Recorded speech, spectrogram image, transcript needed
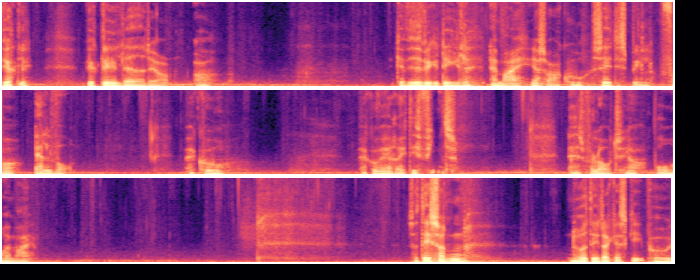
Virkelig, virkelig lavede det om og kan vide, hvilke dele af mig, jeg så kunne sætte i spil for alvor. Hvad kunne, hvad kunne være rigtig fint at få lov til at bruge af mig. Så det er sådan noget af det, der kan ske på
